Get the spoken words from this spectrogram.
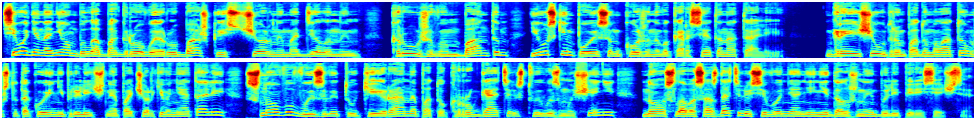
Сегодня на нем была багровая рубашка с черным отделанным кружевым бантом и узким поясом кожаного корсета на талии. Грей еще утром подумал о том, что такое неприличное подчеркивание талии снова вызовет у Кейрана поток ругательств и возмущений, но, слава создателю, сегодня они не должны были пересечься.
